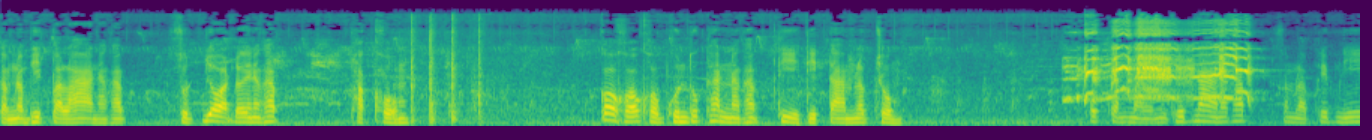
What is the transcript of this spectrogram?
กับน้ำพริกปลานะครับ สุดยอดเลยนะครับ ผักโขม ก็ขอขอบคุณทุกท่านนะครับ ที่ติดตามรับชมพบกันใหม่ในคลิปหน้านะครับสำหรับคลิปนี้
